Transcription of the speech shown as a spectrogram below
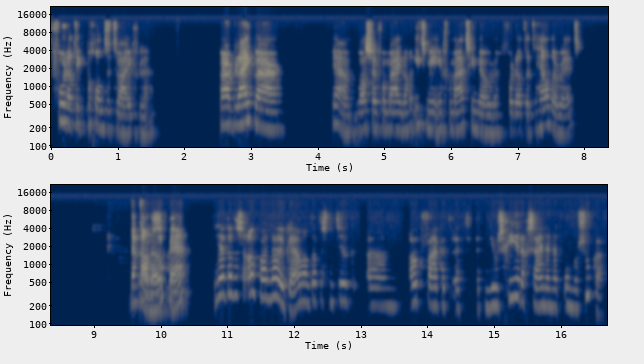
voordat ik begon te twijfelen. Maar blijkbaar ja, was er voor mij nog iets meer informatie nodig voordat het helder werd. Dat kan Dat is- ook, hè? Ja, dat is ook wel leuk, hè? Want dat is natuurlijk ehm, ook vaak het, het, het nieuwsgierig zijn en het onderzoeken.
